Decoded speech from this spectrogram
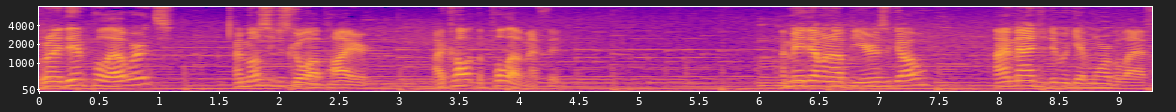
When I didn't pull outwards, I mostly just go up higher. I call it the pull-out method. I made that one up years ago. I imagined it would get more of a laugh.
